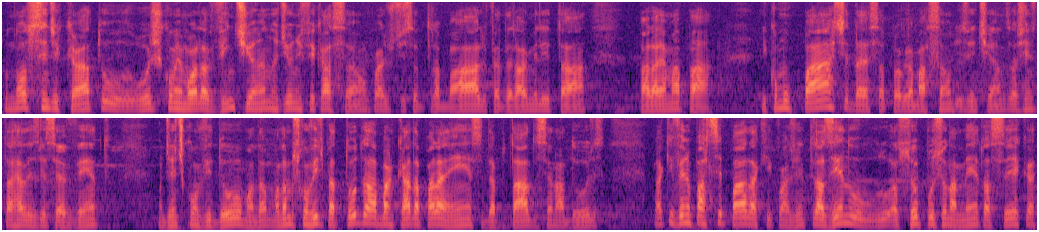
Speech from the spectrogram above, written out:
O nosso sindicato hoje comemora 20 anos de unificação com a Justiça do Trabalho Federal e Militar Pará e Amapá. E como parte dessa programação dos 20 anos, a gente está realizando esse evento, onde a gente convidou, mandamos, mandamos convite para toda a bancada paraense, deputados, senadores, para que venham participar aqui com a gente, trazendo o seu posicionamento acerca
